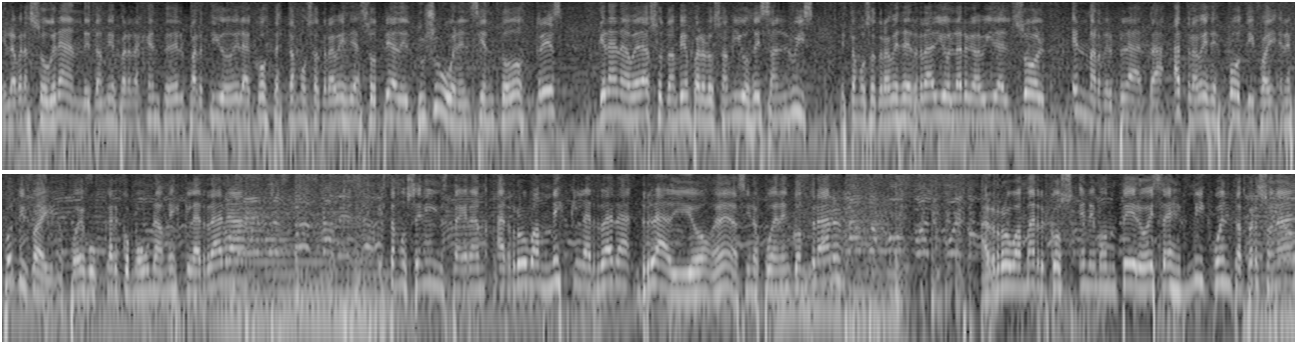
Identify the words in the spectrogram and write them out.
El abrazo grande también para la gente del Partido de la Costa. Estamos a través de Azotea del Tuyú en el 102.3. Gran abrazo también para los amigos de San Luis. Estamos a través de Radio Larga Vida al Sol en Mar del Plata, a través de Spotify. En Spotify nos podés buscar como una mezcla rara. Estamos en Instagram, arroba mezcla rara radio, ¿eh? así nos pueden encontrar. Arroba Marcos N. Montero, esa es mi cuenta personal.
